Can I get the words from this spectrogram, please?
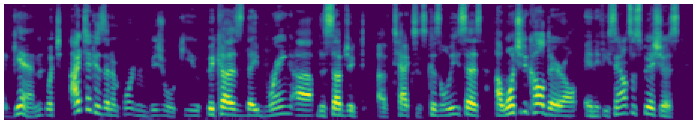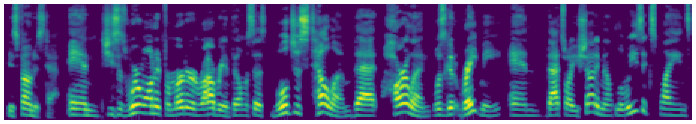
again, which I took as an important visual cue because they bring up the subject of Texas. Because Louise says, I want you to call Daryl, and if he sounds suspicious, his phone is tapped. And she says, We're wanted for murder and robbery. And Thelma says, We'll just tell him that Harlan was going to rape me, and that's why you shot him. And Louise explains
